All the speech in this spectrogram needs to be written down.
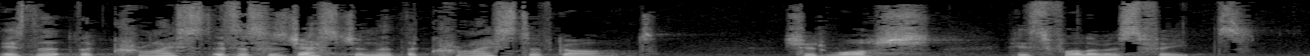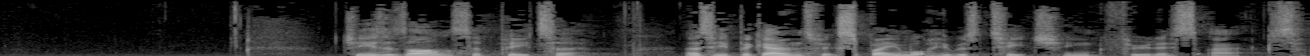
is that the Christ is a suggestion that the Christ of God should wash his followers' feet? Jesus answered Peter as he began to explain what he was teaching through this act.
